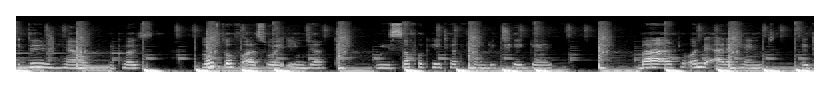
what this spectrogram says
it didn't help because most of us were injured. We suffocated from the tear gas. But on the other hand, it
